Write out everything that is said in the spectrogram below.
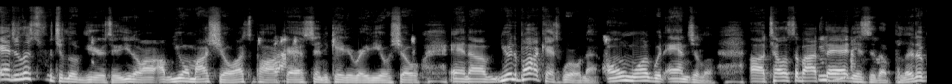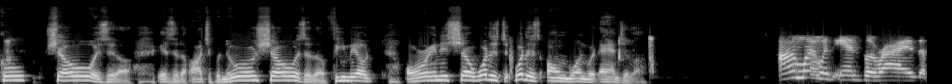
Angela, let's switch a little gears here. You know, I'm you on my show. It's a podcast, syndicated radio show, and um, you're in the podcast world now. On one with Angela. Uh, tell us about mm-hmm. that. Is it a political show? Is it a is it an entrepreneurial show? Is it a female oriented show? What is it, what is on one with Angela? On One with Angela Rye is a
